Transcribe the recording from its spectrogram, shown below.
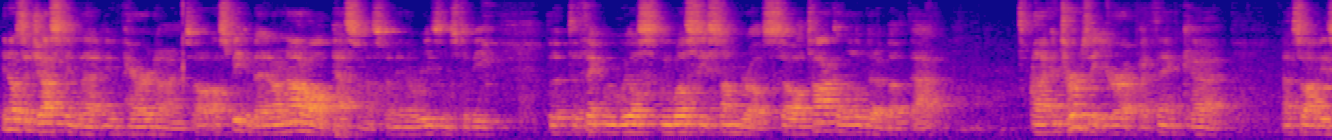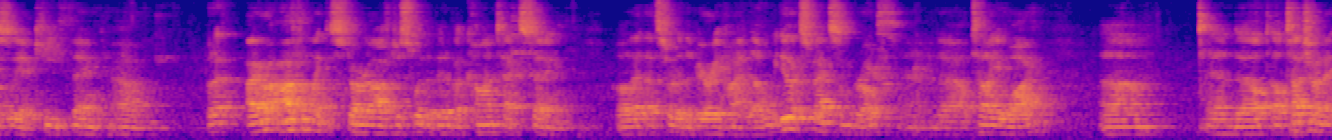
you know, it's adjusting to that new paradigm. So I'll, I'll speak a bit, and I'm not all pessimist. I mean, there are reasons to be, to, to, think we will, we will see some growth. So I'll talk a little bit about that. Uh, in terms of Europe, I think uh, that's obviously a key thing. Um, but I, often like to start off just with a bit of a context setting. Well, that, that's sort of the very high level. We do expect some growth, and uh, I'll tell you why. Um, and uh, I'll, I'll, touch on it.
